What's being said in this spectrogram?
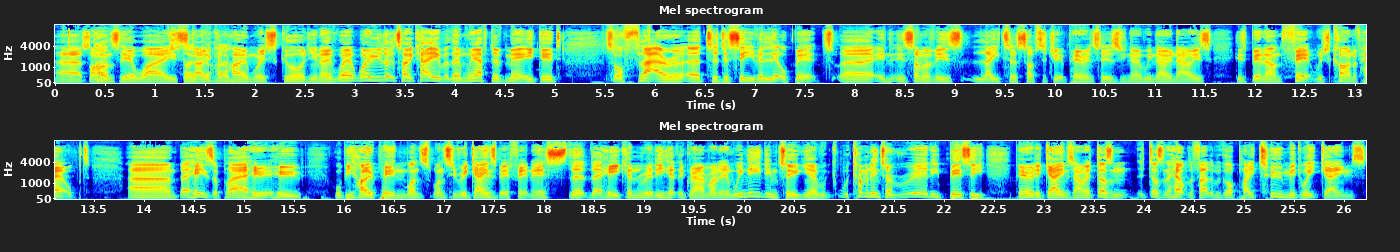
uh, Stoke, Barnsley away, Stoke, Stoke at, home. home. where he scored, you know, where, where he looked okay, but then we have to admit he did sort of flatter uh, to deceive a little bit uh, in in some of his later substitute appearances. You know, we know now he's he's been unfit, which kind of helped. Um, but he's a player who, who will be hoping once once he regains a bit of fitness that, that he can really hit the ground running. We need him to. You know, we're coming into a really busy period of games now. It doesn't it doesn't help the fact that we've got to play two midweek games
